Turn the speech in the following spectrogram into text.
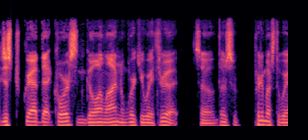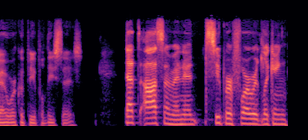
just grab that course and go online and work your way through it. So those are pretty much the way I work with people these days. That's awesome and it's super forward looking.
